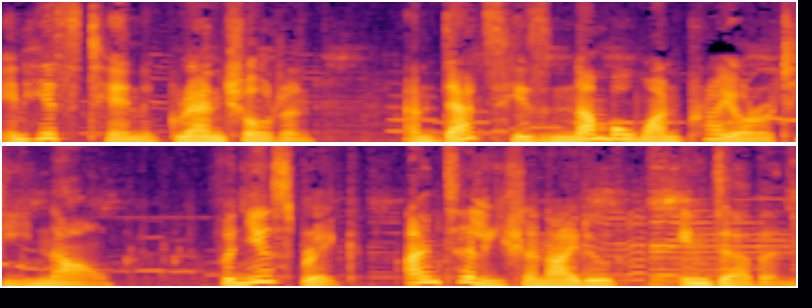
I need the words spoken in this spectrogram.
in his 10 grandchildren, and that's his number one priority now. For Newsbreak, I'm Taliesha Naidoo in Durban.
